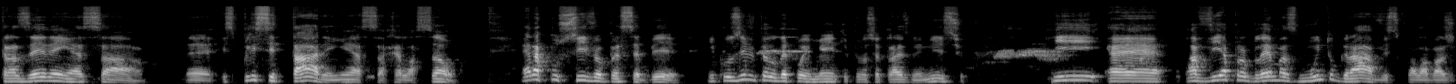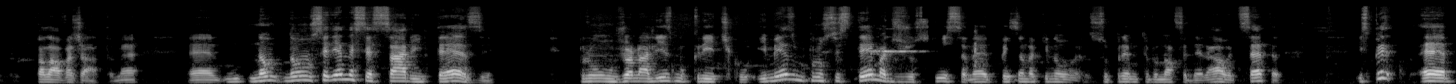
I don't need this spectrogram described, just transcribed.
trazerem essa, é, explicitarem essa relação, era possível perceber, inclusive pelo depoimento que você traz no início, que é, havia problemas muito graves com a Lava, com a Lava Jato. Né? É, não, não seria necessário, em tese, para um jornalismo crítico e mesmo para um sistema de justiça, né, pensando aqui no Supremo Tribunal Federal, etc., é,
